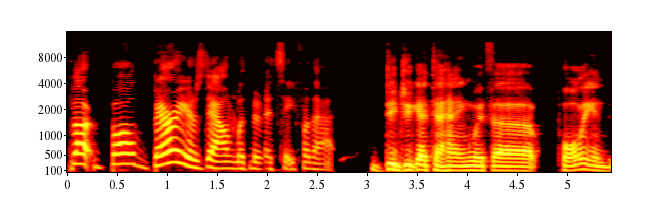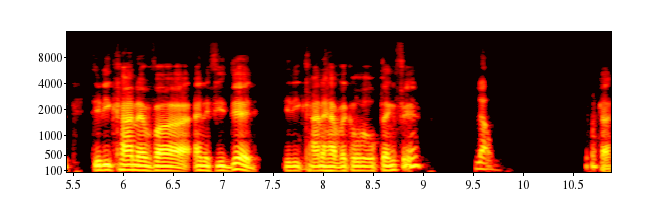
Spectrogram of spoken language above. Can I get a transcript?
bar- bar- barriers down with Mitzi for that. Did you get to hang with uh Paulie and did he kind of uh and if you did, did he kind of have like a little thing for you? No. Okay.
